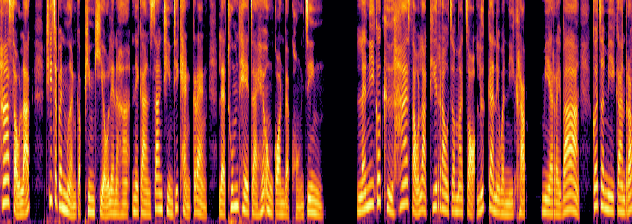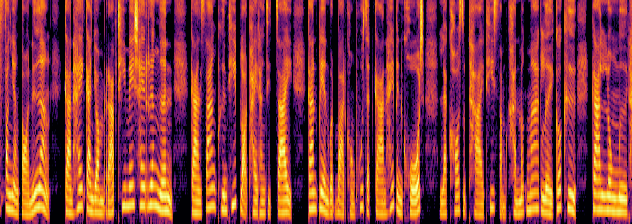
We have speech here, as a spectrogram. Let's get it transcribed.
5 เสาหลักที่จะเป็นเหมือนกับพิมพ์เขียวเลยนะฮะ ในการสร้างทีมที่แข็งแกร่ง และทุ่มเทใจให้องค์กรแบบของจริง และนี่ก็คือ 5 เสาหลักที่เราจะมาเจาะลึกกันในวันนี้ครับ มีอะไรบ้าง ก็จะมีการรับฟังอย่างต่อเนื่อง การให้การยอมรับที่ไม่ใช่เรื่องเงิน การสร้างพื้นที่ปลอดภัยทางจิตใจ การเปลี่ยนบทบาทของผู้จัดการให้เป็นโค้ช และข้อสุดท้ายที่สำคัญมากๆเลยก็คือ การลงมือท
